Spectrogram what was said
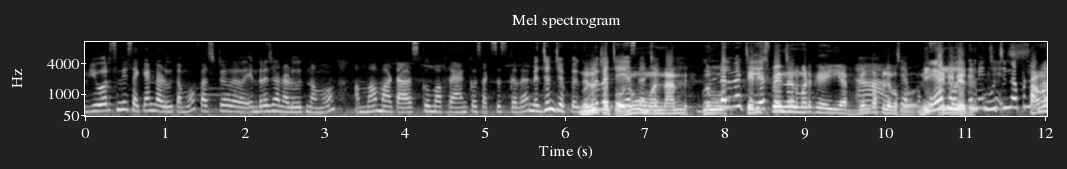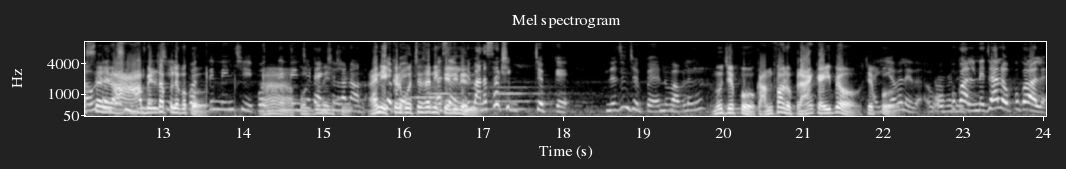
వ్యూవర్స్ని సెకండ్ అడుగుతాము. ఫస్ట్ ఇంద్రజాన్ అడుగుతున్నాము. అమ్మ మా టాస్క్ మా ఫ్రాంక్ సక్సెస్ కదా? నిజం చెప్పే నిజం గుండెల మీద చెప్పు. చేసుకొని నువ్వు చెప్పు. నమ్మి- గుండెల నువ్వు మీద తెలిసిపోయింది చేసుకొని అనమాట ఈ బిల్డప్ ఇవ్వకు చెప్పు. నీకు లేదు, తెలియలేదు. ఇక్కడ కూర్చున్నప్పుడు నాకు సమస్య doubt లేదు? ఆ వచ్చింది. బిల్డప్ ఇవ్వకు పొద్దున్న నుంచి పొద్దున్న ఆ, నుంచి పొద్దున్న టెన్షన్లోనే నుంచి. ఉన్నా అయినా అది ఇక్కడికి చెప్పే. వచ్చేసరికి నీకు అసలు తెలియలేదు. నీ మనసాక్షి చెప్పే. నిజం చెప్పే. నువ్వు అవ్వలేదు? నువ్వు చెప్పు కన్ఫర్మ్ ప్రాంక్ అయిపోయావు. చెప్పు. అయ్యవలేదు ఒప్పుకోవాలి. నిజాలు ఒప్పుకోవాలి.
